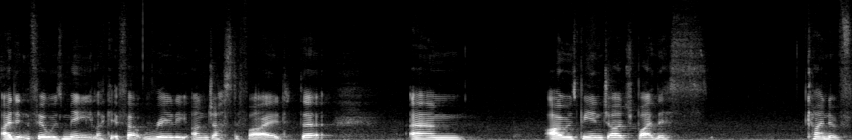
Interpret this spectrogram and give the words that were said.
I didn't feel was me. Like it felt really unjustified that um, I was being judged by this kind of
